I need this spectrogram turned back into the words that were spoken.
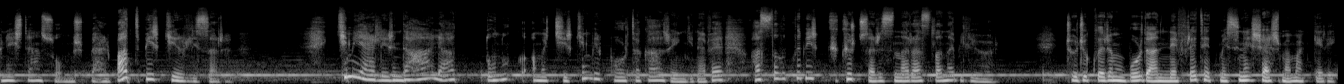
Güneşten solmuş berbat bir kirli sarı. Kimi yerlerinde hala donuk ama çirkin bir portakal rengine ve hastalıklı bir kükürt sarısına rastlanabiliyor. Çocukların buradan nefret etmesine şaşmamak gerek.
